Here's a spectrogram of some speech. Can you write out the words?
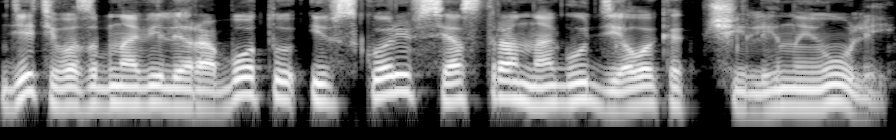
Дети возобновили работу, и вскоре вся страна гудела, как пчелиный улей.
